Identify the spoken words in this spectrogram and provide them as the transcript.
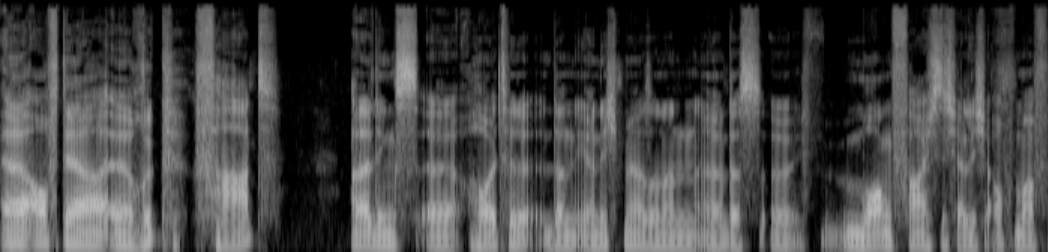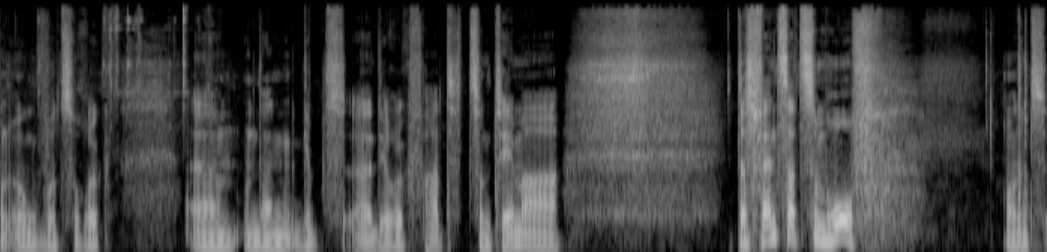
Äh, auf der äh, Rückfahrt, allerdings äh, heute dann eher nicht mehr, sondern äh, das äh, morgen fahre ich sicherlich auch mal von irgendwo zurück. Ähm, und dann gibt äh, die Rückfahrt zum Thema das Fenster zum Hof und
